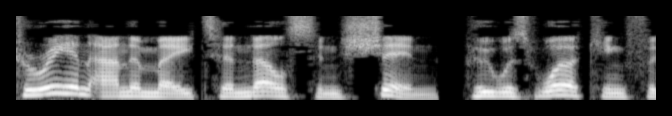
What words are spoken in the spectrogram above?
Korean animator Nelson Shin, who was working for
